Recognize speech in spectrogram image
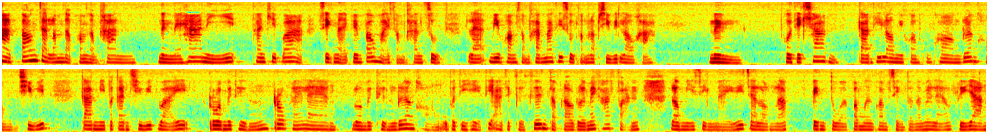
หากต้องจัดลำดับความสำคัญหนึ่งใน 5 นี้ ท่านคิดว่าสิ่งไหนเป็นเป้าหมายสำคัญสุด และมีความสำคัญมากที่สุดสำหรับชีวิตเราคะ 1. protection การที่เรามีความคุ้มครองเรื่องของชีวิต การมีประกันชีวิตไว้ รวมไปถึงโรคร้ายแรง รวมไปถึงเรื่องของอุบัติเหตุที่อาจจะเกิดขึ้นกับเราโดยไม่คาดฝัน เรามีสิ่งไหนที่จะรองรับเป็นตัวประเมินความเสี่ยงตัวนั้นไว้แล้วหรือยัง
